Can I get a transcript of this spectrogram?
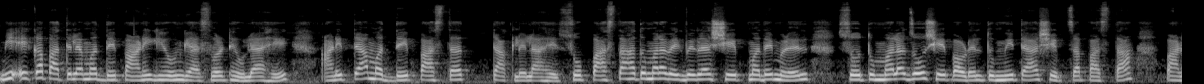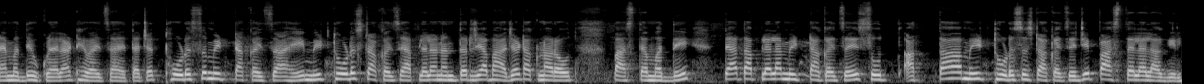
मी एका पातेल्यामध्ये पाणी घेऊन गॅसवर ठेवलं आहे आणि त्यामध्ये पास्ता टाकलेला आहे. सो पास्ता हा तुम्हाला वेगवेगळ्या शेपमध्ये मिळेल. सो तुम्हाला जो शेप आवडेल तुम्ही त्या शेपचा पास्ता पाण्यामध्ये उकळायला ठेवायचा आहे. त्याच्यात थोडंसं मीठ टाकायचं आहे. मीठ थोडंच टाकायचं आहे. आपल्याला नंतर ज्या भाज्या टाकणार आहोत पास्त्यामध्ये त्यात आपल्याला मीठ टाकायचं आहे. सो आत्ता मीठ थोडंसंच टाकायचं आहे जे पास्त्याला लागेल.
